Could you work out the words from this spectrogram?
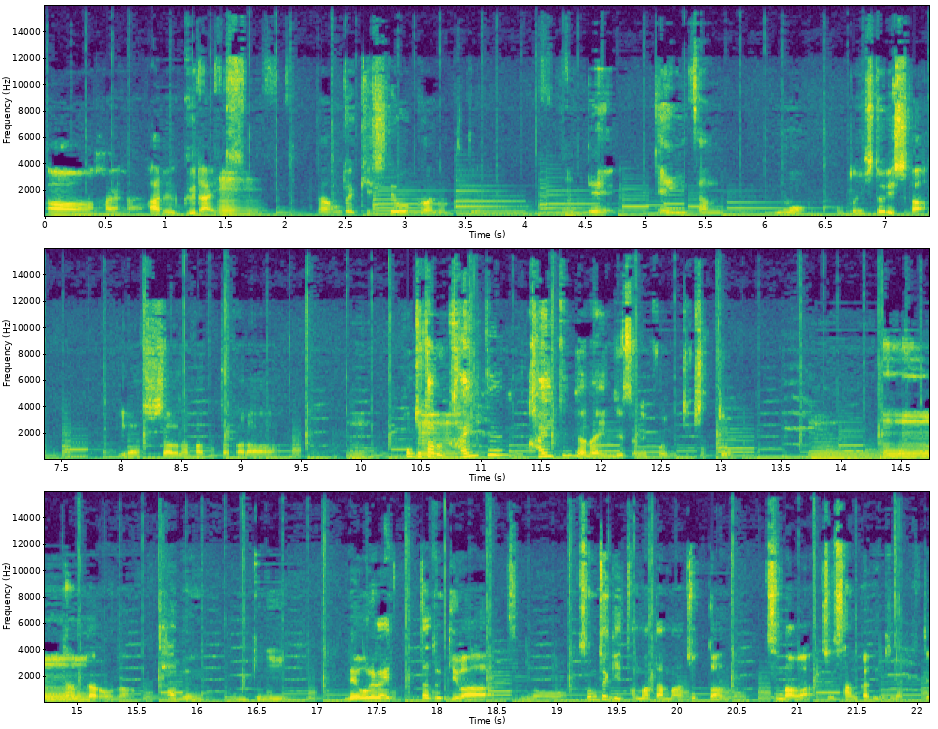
ああ、はいはあるぐらい、い。うんだから本当に決して多くはなくてい。うん。で店員さんも本当に1人しかいらっしゃらなかったからうん。本当多分回転、回転ではないんですよねこういうのってきっと、うん。うん。なんだろうな多分本当にで俺が行った時はそのその時たまたまちょっとあの妻はちょっと参加できなくて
